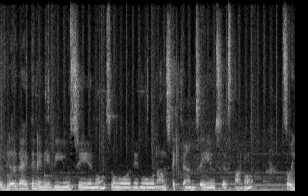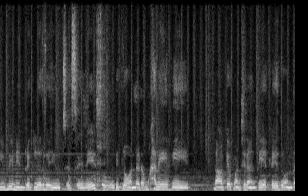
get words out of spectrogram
రెగ్యులర్గా అయితే నేను ఇవి యూజ్ చేయను. సో నేను నాన్ స్టిక్ ప్యాన్సే యూజ్ చేస్తాను. సో ఇవి నేను రెగ్యులర్గా యూజ్ చేసేది సో ఇట్లా వండడం కానీ ఇవి నాకే మంచిగా అనిపించట్లేదు అంత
